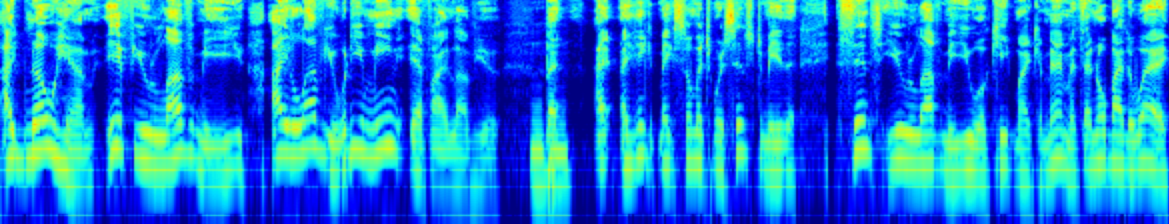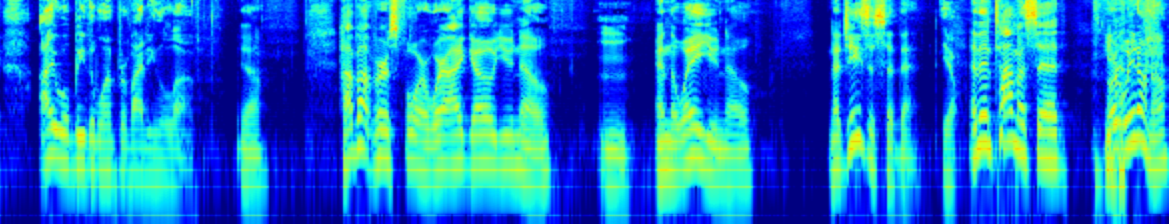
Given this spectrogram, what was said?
I know him. If you love me, I love you. What do you mean if I love you? But mm-hmm. I, I think it makes so much more sense to me that since you love me, you will keep my commandments. And oh, by the way, I will be the one providing the love. Yeah. How about verse four? Where I go, you know, mm. and the way you know. Now Jesus said that. Yeah. And then Thomas said, Lord, we don't know.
